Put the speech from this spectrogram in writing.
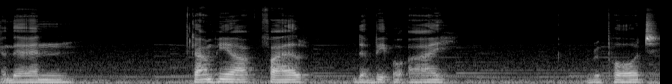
And then come here file the BOI report,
